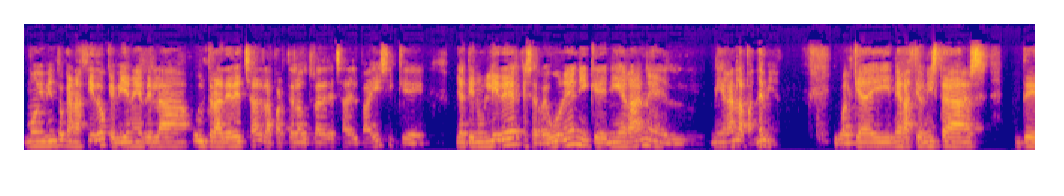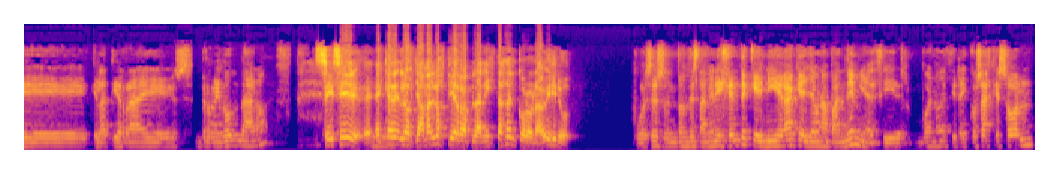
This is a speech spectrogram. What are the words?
Un movimiento que ha nacido, que viene de la ultraderecha, de la parte de la ultraderecha del país y que ya tiene un líder, que se reúnen y que niegan, el, niegan la pandemia. Igual que hay negacionistas de que la Tierra es redonda, ¿no? Sí, sí, es que los llaman los tierraplanistas del coronavirus. Pues eso, entonces también hay gente que niega que haya una pandemia, es decir, bueno, decir, hay cosas que son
